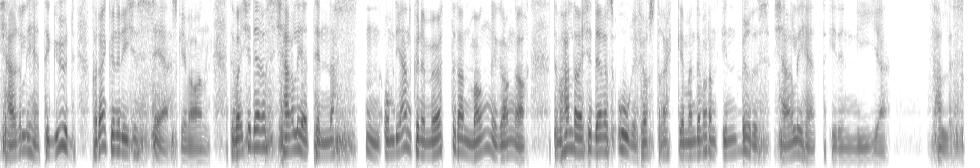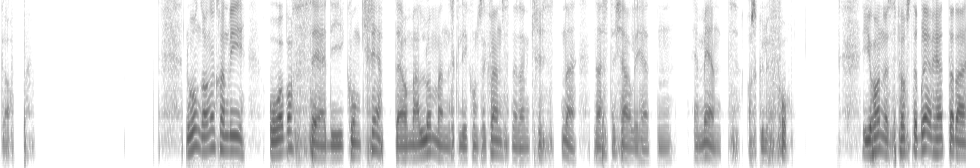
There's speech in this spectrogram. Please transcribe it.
kjærlighet til Gud, for den kunne de ikke se, skriver han. Det var ikke deres kjærlighet til nesten, om de enn kunne møte den mange ganger. Det var heller ikke deres ord i første rekke, men det var den innbyrdes kjærlighet i det nye fellesskapet. Noen ganger kan vi overse de konkrete og mellommenneskelige konsekvensene den kristne nestekjærligheten er ment å skulle få. I Johannes første brev heter det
